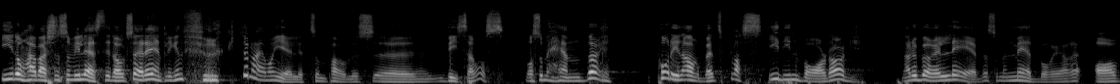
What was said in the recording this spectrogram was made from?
i de här versen som vi läste idag så är det egentligen frukten av evangeliet som Paulus eh, visar oss. Vad som händer på din arbeidsplass, i din hverdag, når du bare lever som en medborgare av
